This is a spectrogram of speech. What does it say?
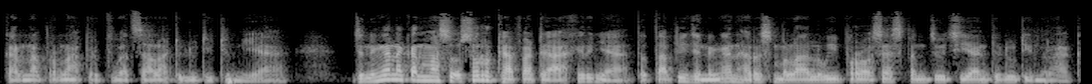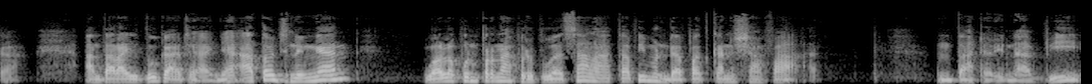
karena pernah berbuat salah dulu di dunia, jenengan akan masuk surga pada akhirnya, tetapi jenengan harus melalui proses pencucian dulu di neraka. Antara itu keadaannya, atau jenengan walaupun pernah berbuat salah, tapi mendapatkan syafaat. Entah dari Nabi,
